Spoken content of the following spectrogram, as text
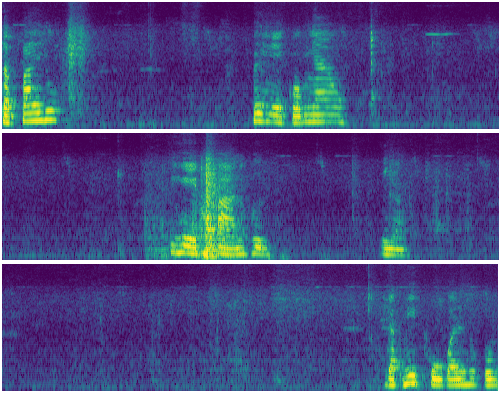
ตัดไปลูกไปเหกองยาวไปเหผาป่านะพื้นอีกอย่างอยากมีผูกไว้เลยทุกคน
